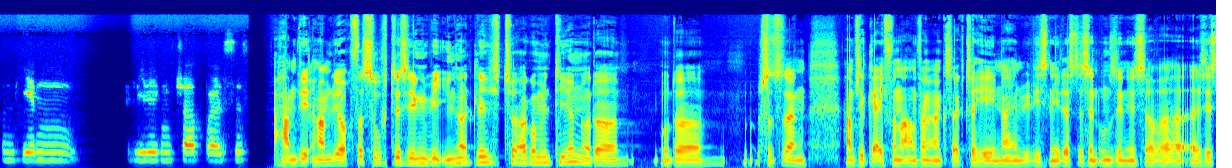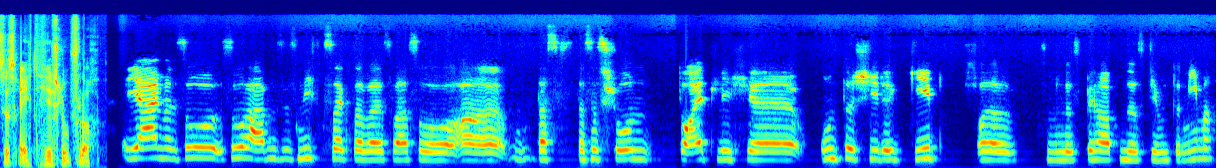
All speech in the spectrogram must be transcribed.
und jeden beliebigen Job als haben die, haben die auch versucht, das irgendwie inhaltlich zu argumentieren oder, oder sozusagen haben sie gleich von Anfang an gesagt, so hey, nein, wir wissen eh, dass das ein Unsinn ist, aber es ist das rechtliche Schlupfloch? Ja, ich meine, so, so haben sie es nicht gesagt, aber es war so, äh, dass, dass es schon deutliche Unterschiede gibt, äh, zumindest behaupten das die Unternehmer,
